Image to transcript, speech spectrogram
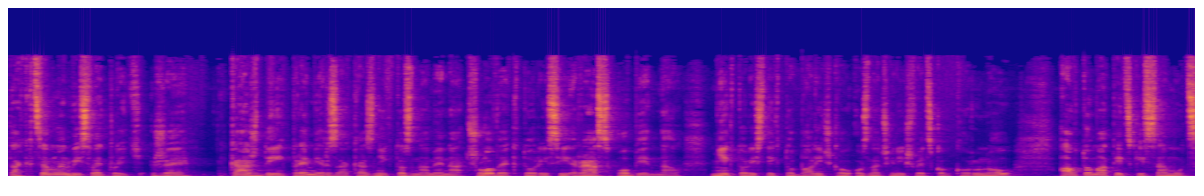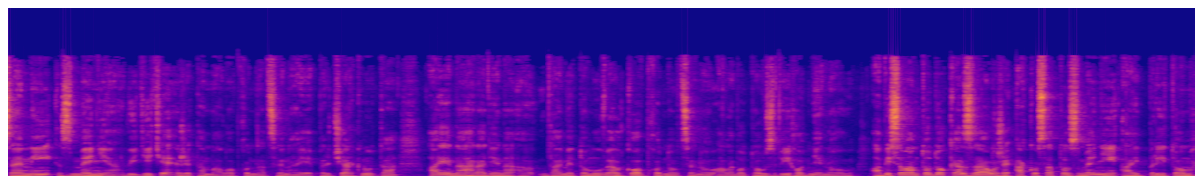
tak chcem len vysvetliť, že každý premiér zákazník, to znamená človek, ktorý si raz objednal niektorý z týchto balíčkov označených švedskou korunou, automaticky sa mu ceny zmenia. Vidíte, že tá maloobchodná cena je prečiarknutá a je nahradená, dajme tomu, veľkoobchodnou cenou alebo tou zvýhodnenou. Aby som vám to dokázal, že ako sa to zmení aj pri tom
